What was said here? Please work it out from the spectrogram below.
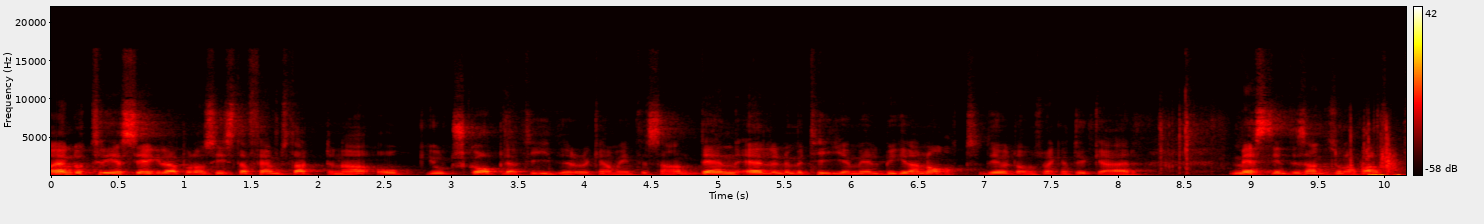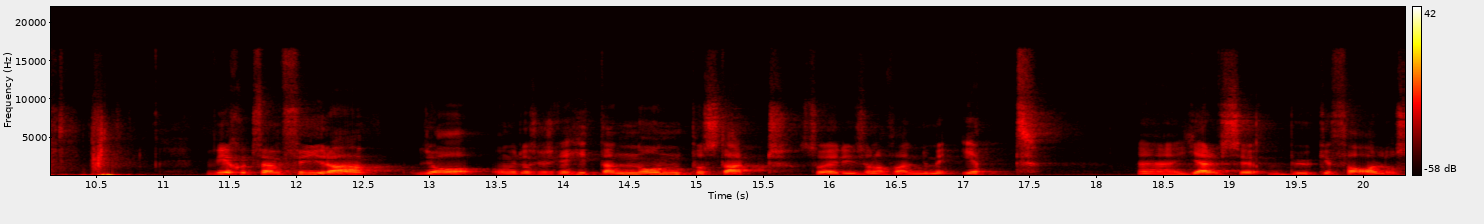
Har ändå tre segrar på de sista fem starterna och gjort skapliga tider och det kan vara intressant. Den eller nummer 10, Melby Granat. Det är väl de som jag kan tycka är mest intressant i sådana fall. V75 4. Ja, om vi då ska försöka hitta någon på start så är det i sådana fall nummer 1 eh, Järvsö Bukefalos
